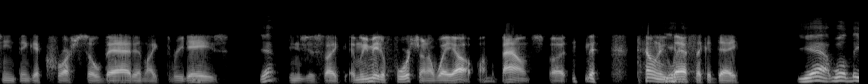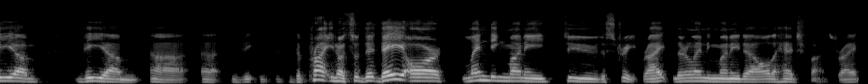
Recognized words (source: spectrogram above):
seen things get crushed so bad in like three mm. days. Yeah. Things just like, and we made a fortune on the way up on the bounce, but that only yeah. lasts like a day. Yeah, well, the um, the um, uh, uh, the the prime, you know, so they, they are lending money to the street, right? They're lending money to all the hedge funds, right?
